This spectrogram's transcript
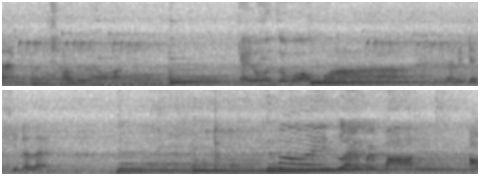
สกายมีคนที่ชอบอยู่แล้วอะแกกำลังจะบอกว่าอย่างที่แกคิดนั่นแหละเฮ้ยแรงไปปะเอา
